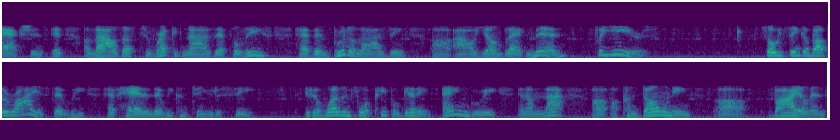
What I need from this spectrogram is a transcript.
actions. It allows us to recognize that police have been brutalizing uh, our young black men for years. So we think about the riots that we have had and that we continue to see. If it wasn't for people getting angry, and I'm not uh, condoning uh, violence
